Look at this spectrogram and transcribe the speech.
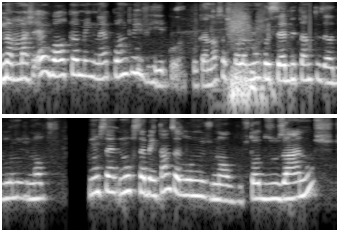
não, mas é welcoming, né? Ponto e vírgula. Porque a nossa escola não recebe tantos alunos novos. Não, se, não recebem tantos alunos novos todos os anos.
